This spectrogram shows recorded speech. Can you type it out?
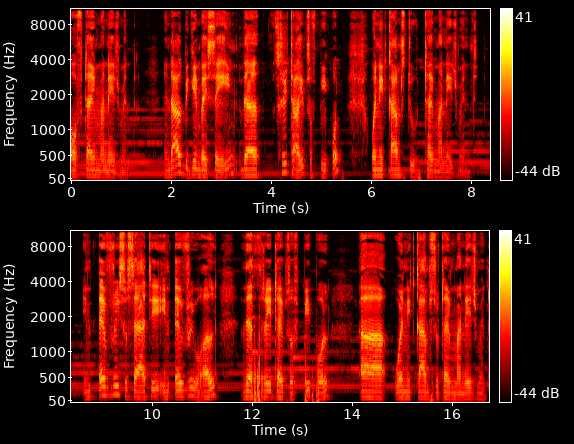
of time management. And I'll begin by saying there are three types of people when it comes to time management. In every society, in every world, there are three types of people uh, when it comes to time management.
